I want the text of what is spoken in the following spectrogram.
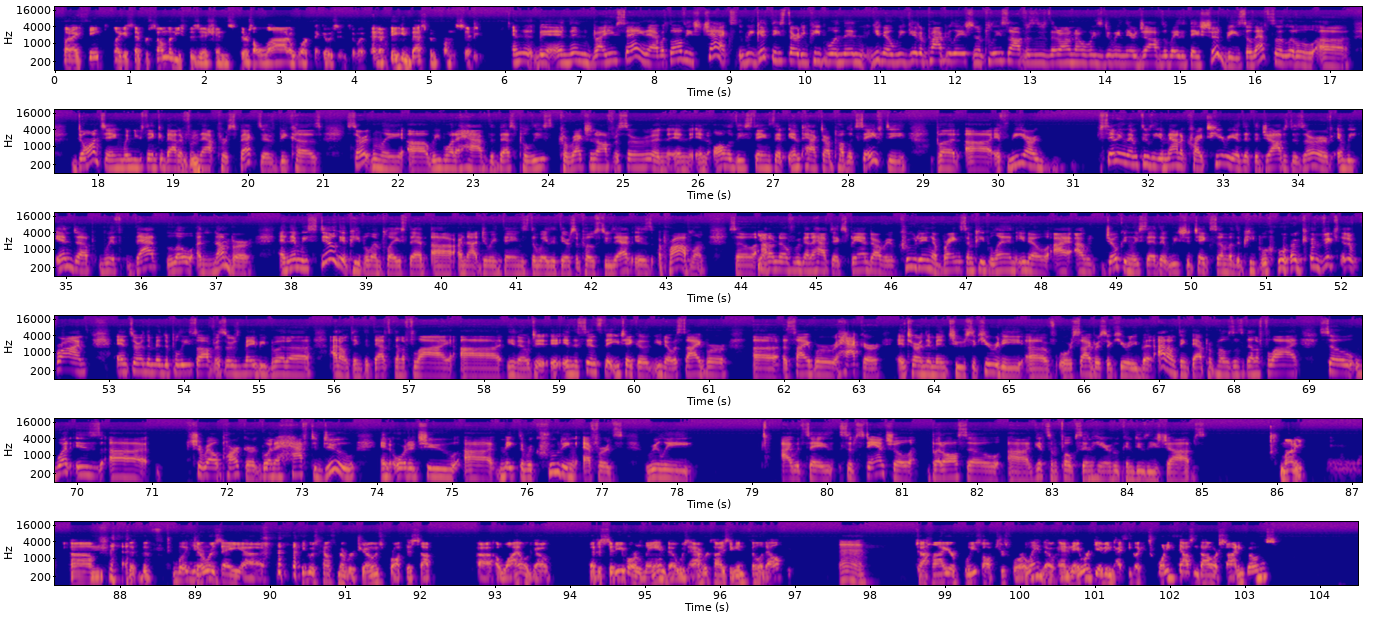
But I think, like I said, for some of these positions, there's a lot of work that goes into it and a big investment from the city and and then by you saying that with all these checks we get these 30 people and then you know we get a population of police officers that aren't always doing their job the way that they should be so that's a little uh, daunting when you think about it mm-hmm. from that perspective because certainly uh, we want to have the best police correction officer and, and and all of these things that impact our public safety but uh, if we are sending them through the amount of criteria that the jobs deserve and we end up with that low a number and then we still get people in place that uh, are not doing things the way that they're supposed to that is a problem so yeah. i don't know if we're going to have to expand our recruiting or bring some people in you know i i would jokingly said that we should take some of the people who are convicted of crimes and turn them into police officers maybe but uh, i don't think that that's going to fly uh, you know to, in the sense that you take a you know a cyber uh, a cyber hacker and turn them into security uh, or cyber security. But I don't think that proposal is going to fly. So, what is uh, Cherelle Parker going to have to do in order to uh, make the recruiting efforts really I would say substantial, but also uh, get some folks in here who can do these jobs. Money. Um, the, the, well, yeah. There was a, uh, I think it was Councilmember Jones brought this up uh, a while ago, that the city of Orlando was advertising in Philadelphia mm. to hire police officers for Orlando. And they were giving, I think, like a $20,000 signing bonus.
